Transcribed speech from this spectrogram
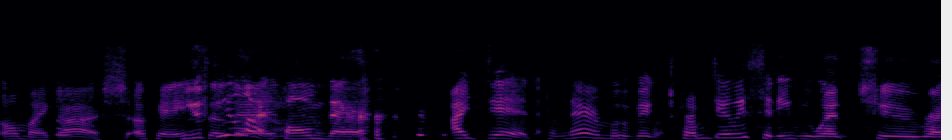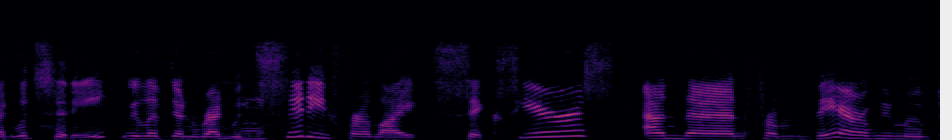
Oh my gosh. Okay. You so feel at home there. I did. From there, moving from Daly City, we went to Redwood City. We lived in Redwood Mhm. City for like six years. And then from there, we moved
